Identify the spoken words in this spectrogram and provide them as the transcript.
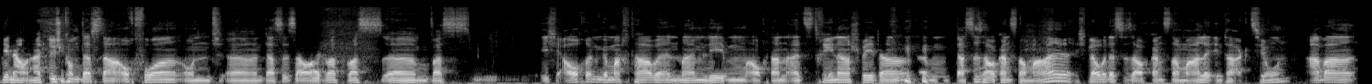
Genau, natürlich kommt das da auch vor und äh, das ist auch etwas, was äh, was ich auch in gemacht habe in meinem Leben, auch dann als Trainer später. ähm, das ist auch ganz normal. Ich glaube, das ist auch ganz normale Interaktion. Aber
